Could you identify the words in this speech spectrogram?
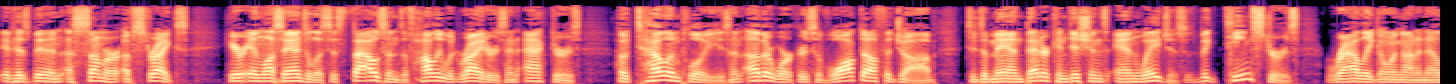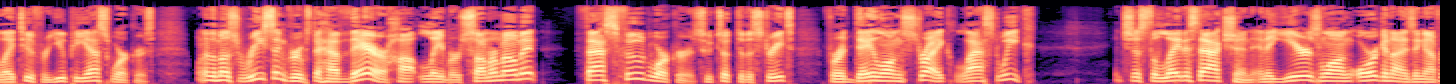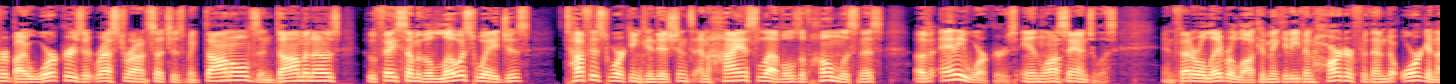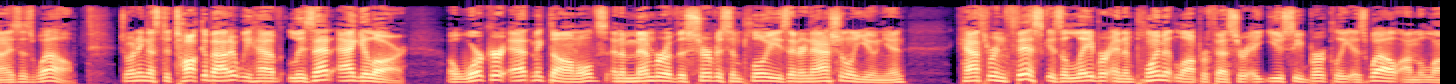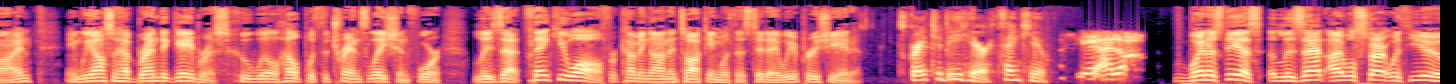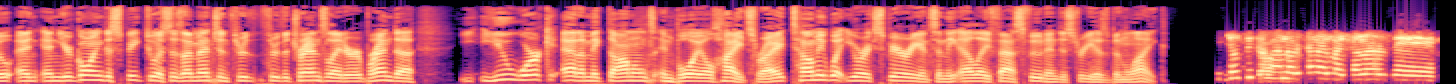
It has been a summer of strikes here in Los Angeles as thousands of Hollywood writers and actors, hotel employees, and other workers have walked off the job to demand better conditions and wages. There's a big Teamsters rally going on in LA too for UPS workers. One of the most recent groups to have their hot labor summer moment fast food workers who took to the streets for a day long strike last week. It's just the latest action in a years long organizing effort by workers at restaurants such as McDonald's and Domino's who face some of the lowest wages, toughest working conditions, and highest levels of homelessness of any workers in Los Angeles. And federal labor law can make it even harder for them to organize as well. Joining us to talk about it, we have Lizette Aguilar a worker at McDonald's and a member of the Service Employees International Union. Catherine Fisk is a labor and employment law professor at UC Berkeley as well on the line. And we also have Brenda Gabris, who will help with the translation for Lizette. Thank you all for coming on and talking with us today. We appreciate it. It's great to be here. Thank you. Buenos dias, Lizette. I will start with you, and, and you're going to speak to us, as I mentioned through through the translator, Brenda you work at a McDonald's in Boyle Heights, right? Tell me what your experience in the LA fast food industry has been like. Yo estoy trabajando ahorita en el McDonald's de,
